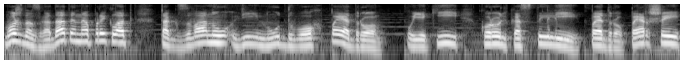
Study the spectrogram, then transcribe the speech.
Можна згадати, наприклад, так звану війну двох Педро, у якій король Кастилії Педро І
